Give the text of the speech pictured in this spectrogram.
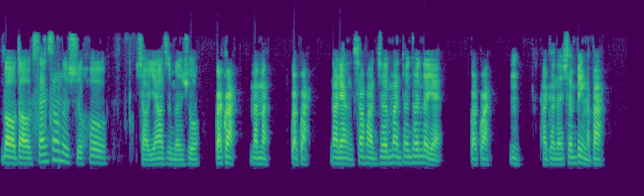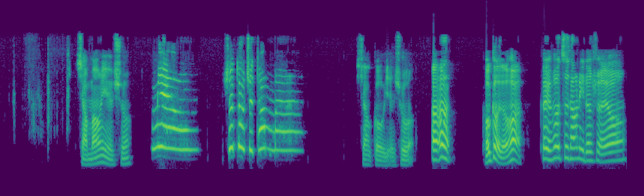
绕到山上的时候，小鸭子们说：“乖乖，慢慢，乖乖，那辆消防车慢吞吞的耶，乖乖，嗯它可能生病了吧？小猫也说：“喵，是肚子痛吗？”小狗也说：“嗯嗯，口渴的话可以喝池塘里的水哦。”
